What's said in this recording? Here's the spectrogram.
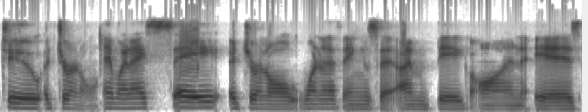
do a journal. And when I say a journal, one of the things that I'm big on is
